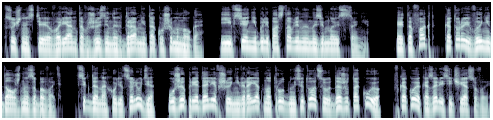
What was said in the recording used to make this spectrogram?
В сущности, вариантов жизненных драм не так уж и много, и все они были поставлены на земной сцене. Это факт, который вы не должны забывать. Всегда находятся люди, уже преодолевшие невероятно трудную ситуацию, даже такую, в какой оказались сейчас вы,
